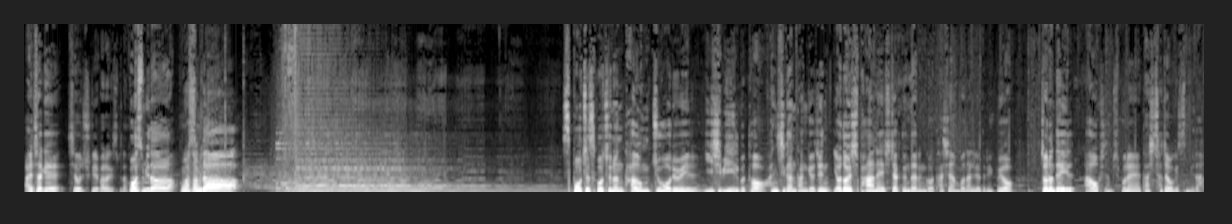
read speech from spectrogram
알차게 채워주시길 바라겠습니다. 고맙습니다. 고맙습니다. 감사합니다. 스포츠 스포츠는 다음 주 월요일 22일부터 1시간 당겨진 8시 반에 시작된다는 거 다시 한번 알려드리고요. 저는 내일 9시 30분에 다시 찾아오겠습니다.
